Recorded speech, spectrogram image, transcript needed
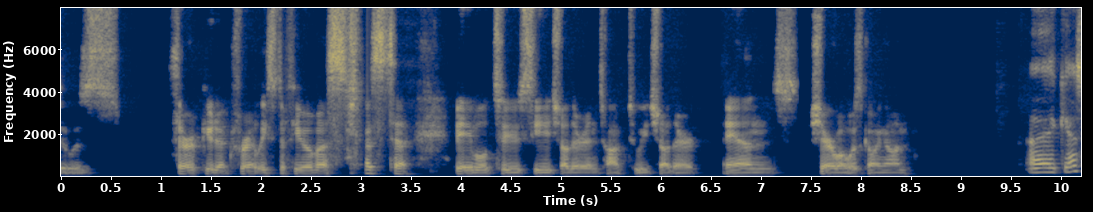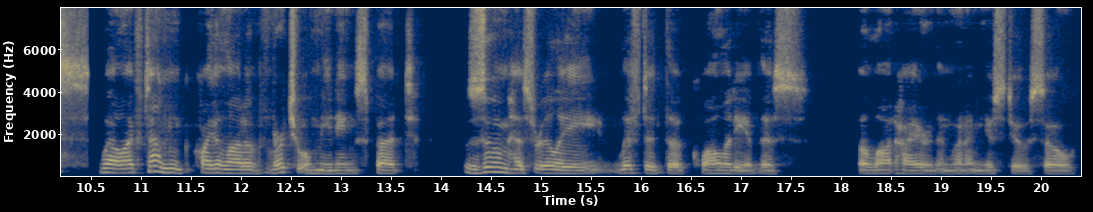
it was therapeutic for at least a few of us just to be able to see each other and talk to each other and share what was going on. I guess, well, I've done quite a lot of virtual meetings, but Zoom has really lifted the quality of this a lot higher than what I'm used to. So,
